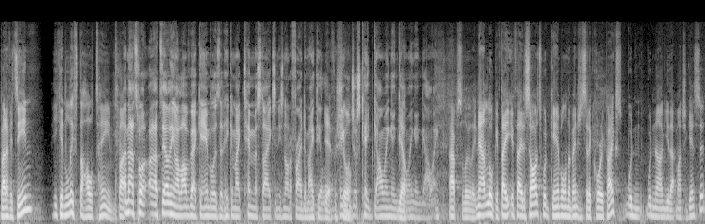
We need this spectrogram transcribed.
But if it's in, he can lift the whole team. But And that's what that's the other thing I love about Gamble is that he can make ten mistakes and he's not afraid to make the eleven. Yeah, for He will just keep going and Yep. going and going. Absolutely. Now, look, if they if they decided to put Gamble on the bench instead of Cory Paix, wouldn't wouldn't argue that much against it,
